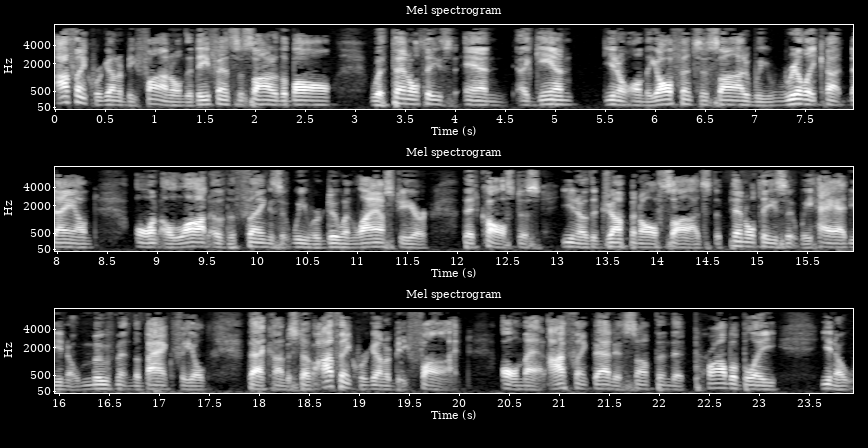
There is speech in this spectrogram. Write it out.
I think we're going to be fine on the defensive side of the ball with penalties. And again, you know, on the offensive side, we really cut down on a lot of the things that we were doing last year that cost us, you know, the jumping off sides, the penalties that we had, you know, movement in the backfield, that kind of stuff. I think we're going to be fine on that. I think that is something that probably, you know,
